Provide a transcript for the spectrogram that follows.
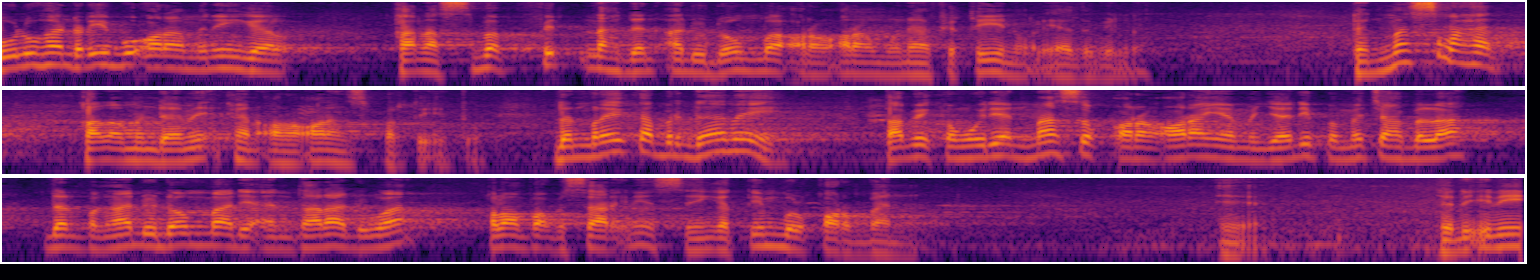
Puluhan ribu orang meninggal karena sebab fitnah dan adu domba orang-orang munafikin waliyadzubillah dan maslahat kalau mendamaikan orang-orang seperti itu. Dan mereka berdamai tapi kemudian masuk orang-orang yang menjadi pemecah belah dan pengadu domba di antara dua kelompok besar ini sehingga timbul korban ya. jadi ini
